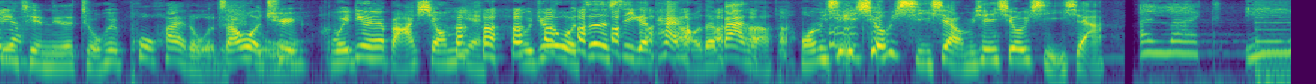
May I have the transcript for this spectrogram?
并且你的酒会破坏了我的。找我去，我一定会把它消灭。我觉得我真的是一个太好的伴了。我们先休息一下，我们先休息一下。I like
